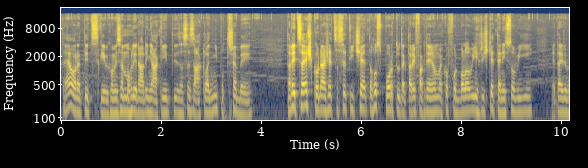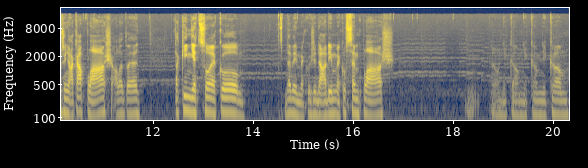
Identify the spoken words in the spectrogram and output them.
teoreticky bychom se mohli dát i nějaký ty zase základní potřeby. Tady co je škoda, že co se týče toho sportu, tak tady fakt je jenom jako fotbalový hřiště, tenisový, je tady dobře nějaká pláž, ale to je taky něco jako, nevím, jako že dát jim jako sem pláž, jo, někam, někam, někam,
